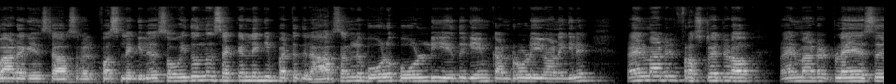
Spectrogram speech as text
bad against Arsenal first ലെഗിൽ സോ ഇതൊന്നും സെക്കൻഡ് ലെഗിൽ പറ്റത്തില്ല. ആർസണൽ ബോൾ ഹോൾഡ് ചെയ്ത് ഗെയിം കൺട്രോൾ ചെയ്യുവാണെങ്കിൽ റയൽ മാഡ്രിഡ് ഫ്രസ്ട്രേറ്റഡ് ആവും റയൽ മാഡ്രിഡ് പ്ലേയേഴ്സ്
